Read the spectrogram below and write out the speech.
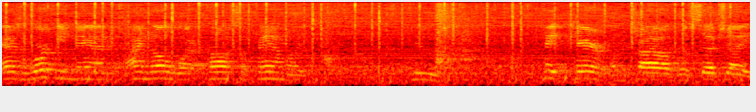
as a working man, I know what it costs a family to take care of a child with such a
